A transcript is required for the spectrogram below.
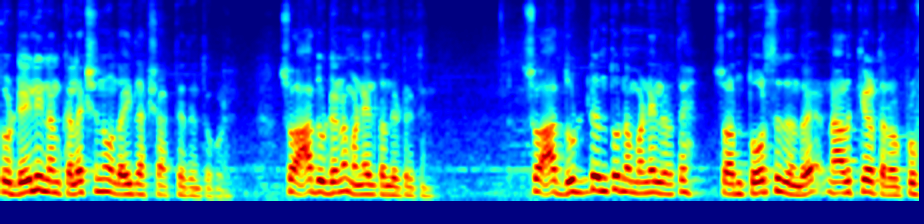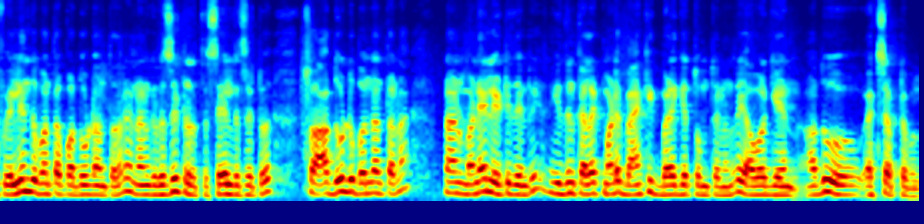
ಸೊ ಡೈಲಿ ನನ್ನ ಕಲೆಕ್ಷನ್ ಒಂದು ಐದು ಲಕ್ಷ ಆಗ್ತಿದೆ ಅಂತ ಕೊಡಿ. ಸೊ ಆ ದುಡ್ಡನ್ನು ಮನೇಲಿ ತಂದಿಟ್ಟಿರ್ತೀನಿ. ಸೊ ಆ ದುಡ್ಡಂತೂ ನಮ್ಮ ಮನೇಲಿರುತ್ತೆ ಸೊ ಅದನ್ನ ತೋರಿಸಿದಂದರೆ ನಾನು ಅದಕ್ಕೆ ಕೇಳ್ತಾರೆ ಅವ್ರು ಪ್ರೂಫ್ ಎಲ್ಲಿಂದ ಬಂತಪ್ಪ ದುಡ್ಡು ಅಂತಂದರೆ ನನಗೆ ರಿಸಿಟ್ ಇರುತ್ತೆ ಸೇಲ್ ರಿಸಿಟ್ ಸೊ ಆ ದುಡ್ಡು ಬಂದಂತನ ನಾನು ಮನೇಲಿ ಇಟ್ಟಿದ್ದೀನಿ ರೀ ಇದನ್ನು ಕಲೆಕ್ಟ್ ಮಾಡಿ ಬ್ಯಾಂಕಿಗೆ ಬೆಳಗ್ಗೆ ತುಂಬ್ತೇನೆ ಅಂದರೆ ಅವಾಗೇನು ಅದು ಅಕ್ಸೆಪ್ಟಬಲ್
